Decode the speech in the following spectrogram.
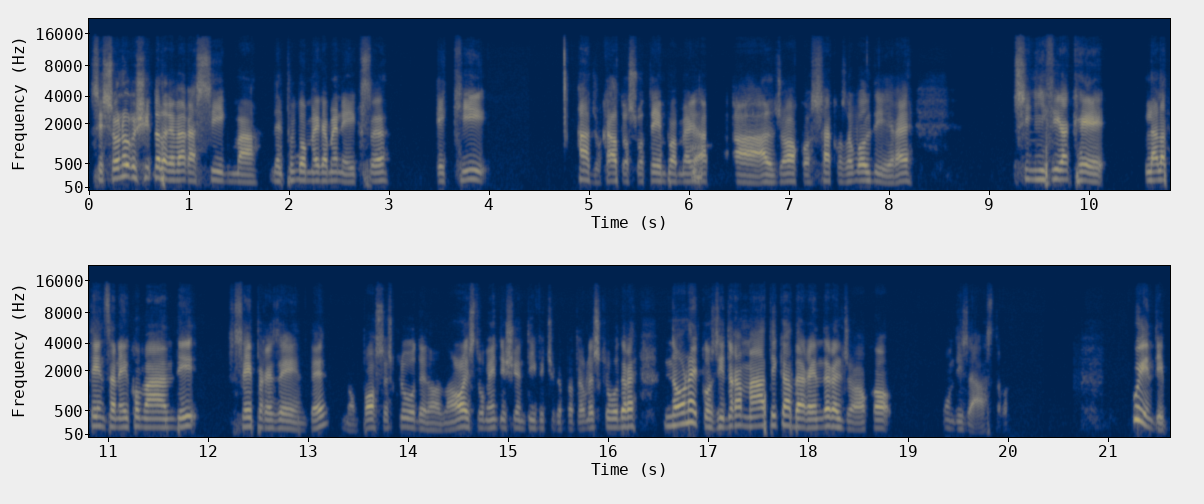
Se sono riuscito ad arrivare a Sigma nel primo Mega Man X e chi ha giocato a suo tempo a, a- al gioco sa cosa vuol dire, significa che la latenza nei comandi, se presente, non posso escluderlo, non ho gli strumenti scientifici per poterlo escludere, non è così drammatica da rendere il gioco un disastro. Quindi,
